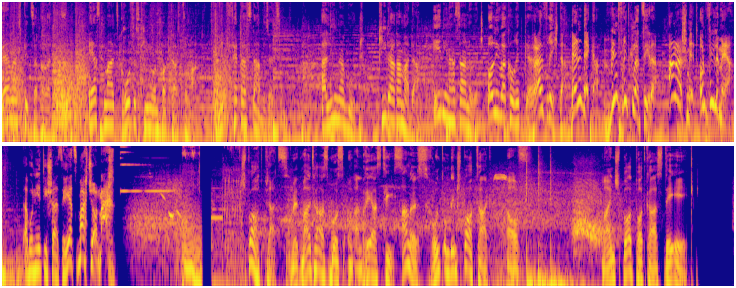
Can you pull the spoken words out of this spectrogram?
Werners Pizzaparadies. Erstmals großes Kino- und Podcast-Format. Mit fetter Starbesetzung. Alina But, Kida Ramadan, Edin Hasanovic, Oliver Koritke, Ralf Richter, Ben Becker, Winfried Glatzeder, Anna Schmidt und viele mehr. Abonniert die Scheiße. Jetzt macht schon, mach! Sportplatz mit Malta Asmus und Andreas Thies. Alles rund um den Sporttag auf meinsportpodcast.de.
